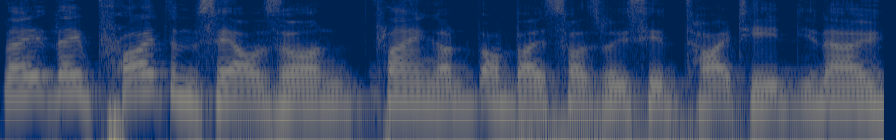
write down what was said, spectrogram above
they they pride themselves on playing on, on both sides, loose head, tight head. You know,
